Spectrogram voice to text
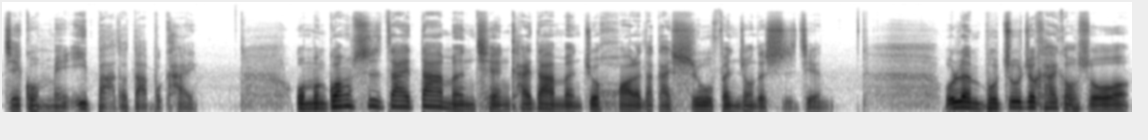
结果每一把都打不开。我们光是在大门前开大门，就花了大概十五分钟的时间。我忍不住就开口说：“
